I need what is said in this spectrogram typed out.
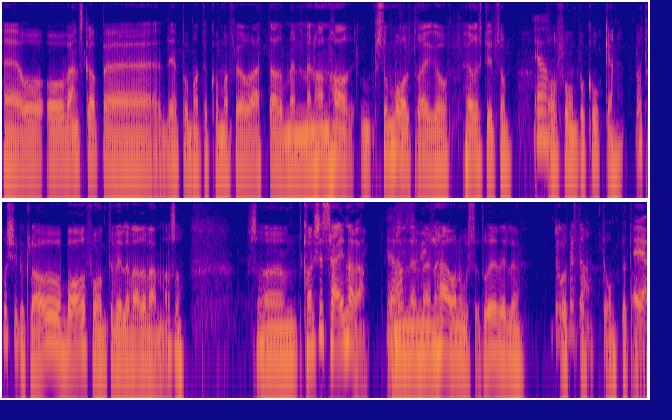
Eh, og, og vennskapet det på en måte kommer før og etter, men, men han har som mål, tror jeg, å høres det ut som, Ja. å få henne på kroken. Da tror jeg ikke du klarer å bare få han til å ville være venn. altså. Så eh, Kanskje seinere, Ja. men, men her og nå så tror jeg jeg ville Dumpet han. Dumpet han, Ja,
